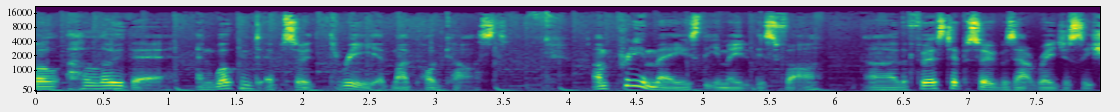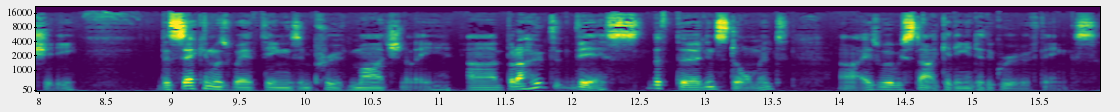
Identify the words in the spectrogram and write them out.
Well, hello there, and welcome to episode 3 of my podcast. I'm pretty amazed that you made it this far. Uh, the first episode was outrageously shitty, the second was where things improved marginally, uh, but I hope that this, the third instalment, uh, is where we start getting into the groove of things.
